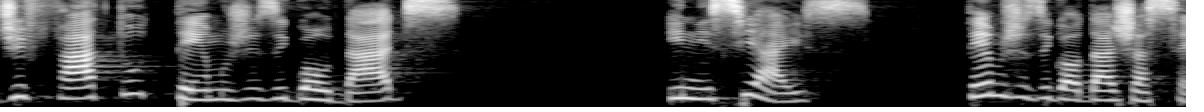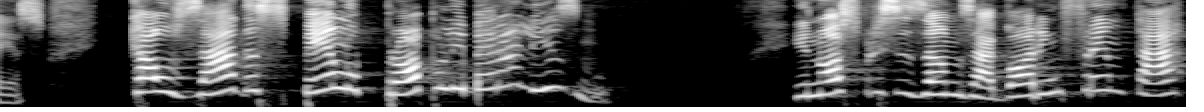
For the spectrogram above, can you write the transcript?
de fato, temos desigualdades iniciais. Temos desigualdade de acesso, causadas pelo próprio liberalismo. E nós precisamos agora enfrentar.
